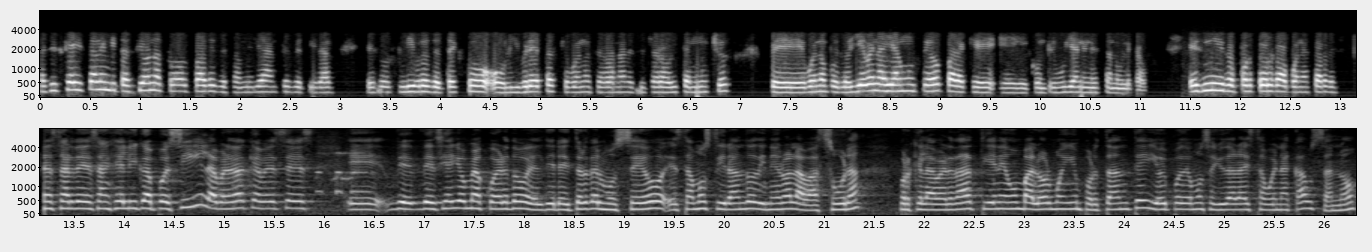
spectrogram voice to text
Así es que ahí está la invitación a todos los padres de familia antes de tirar esos libros de texto o libretas que, bueno, se van a desechar ahorita muchos, eh, bueno, pues lo lleven ahí al museo para que eh, contribuyan en esta noble causa. Es mi reporte, Olga. Buenas tardes. Buenas tardes, Angélica. Pues sí, la verdad que a veces, eh, decía yo, me acuerdo, el director del museo, estamos tirando dinero a la basura porque la verdad tiene un valor muy importante y hoy podemos ayudar a esta buena causa, ¿no?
